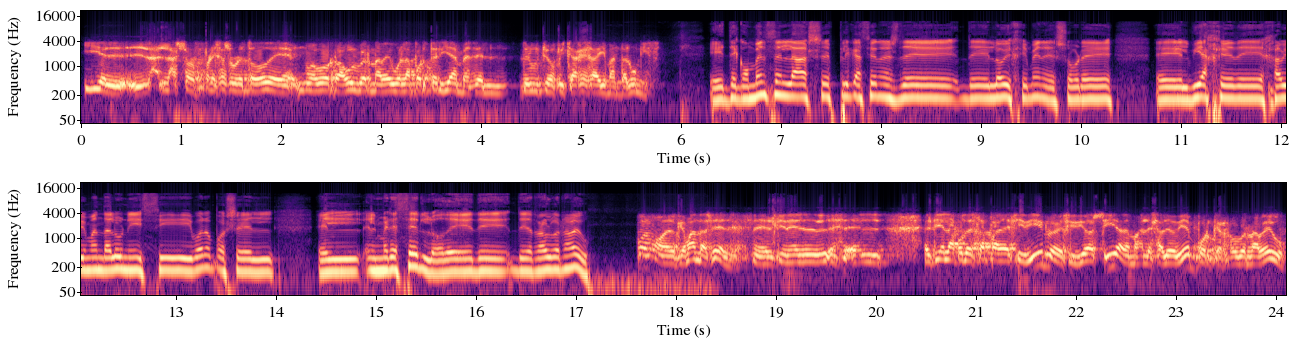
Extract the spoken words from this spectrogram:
y el, la, la, sorpresa sobre todo de nuevo Raúl Bernabéu en la portería en vez del, del último fichaje Jaime Mandaluniz. Eh, ¿Te convencen las explicaciones de, de Eloy Jiménez sobre eh, el viaje de Javi Mandaluniz y bueno pues el, el, merecerlo de, de, Raúl Bernabéu? Bueno, el que manda es él. Él tiene, el, él tiene la potestad para decidir, lo decidió así, además le salió bien porque Raúl Bernabéu,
